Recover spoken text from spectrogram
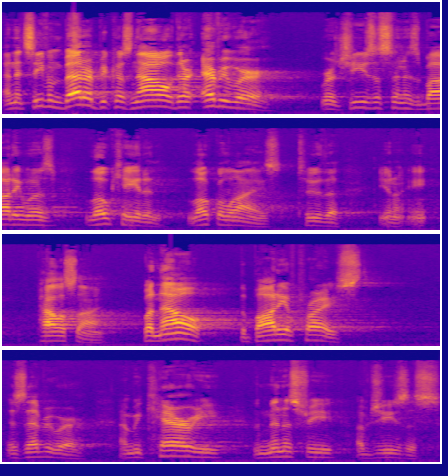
And it's even better because now they're everywhere where Jesus and his body was located, localized to the, you know, Palestine. But now the body of Christ is everywhere. And we carry the ministry of Jesus.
